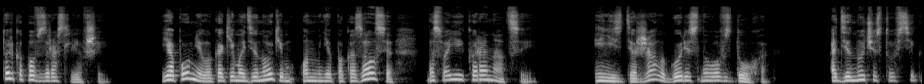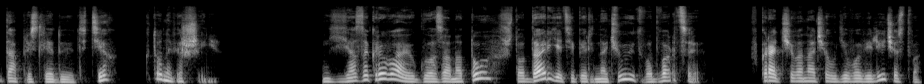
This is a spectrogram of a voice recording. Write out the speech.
только повзрослевший. Я помнила, каким одиноким он мне показался на своей коронации и не сдержала горестного вздоха. Одиночество всегда преследует тех, кто на вершине. «Я закрываю глаза на то, что Дарья теперь ночует во дворце», вкратчиво начал его величество,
